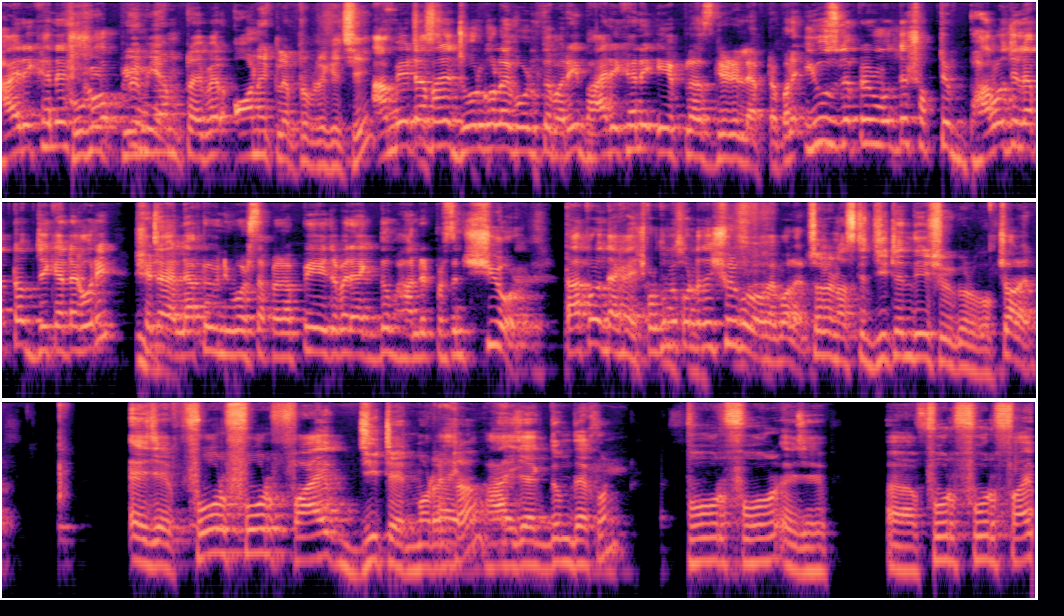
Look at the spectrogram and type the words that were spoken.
ভাইয়ের এখানে সব প্রিমিয়াম প্রিমিয়াম টাইপের অনেক ল্যাপটপ রেখেছি। আমি এটা মানে জোর গলায় বলতে পারি ভাইয়ের এখানে এ প্লাস গ্রেডের ল্যাপটপ মানে ইউজ ল্যাপটপের মধ্যে সবচেয়ে ভালো যে ল্যাপটপ যে ক্যাটাগরি সেটা ল্যাপটপ ইউনিভার্স আপনারা পেয়ে যাবেন একদম হান্ড্রেড পার্সেন্ট শিওর তারপরে দেখাই প্রথমে কোনটা দিয়ে শুরু করব ভাই বলেন। চলেন আজকে জি টেন দিয়ে শুরু করব। চলেন। এই যে four four five G ten মডেলটা ভাই, যে একদম দেখুন ফোর ফোর এই যে four four five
